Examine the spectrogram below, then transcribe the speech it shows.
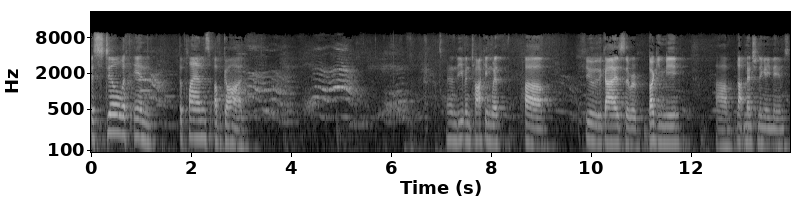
is still within the plans of God. And even talking with uh, a few of the guys that were bugging me, um, not mentioning any names,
